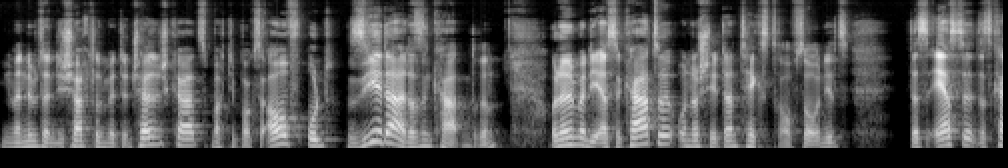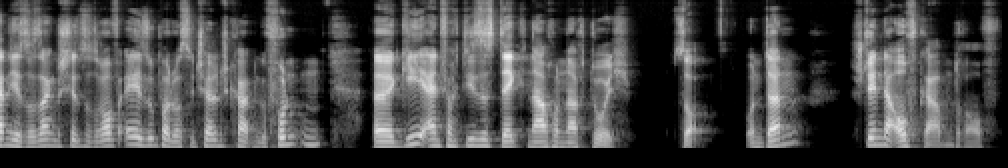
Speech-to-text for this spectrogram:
Man nimmt dann die Schachtel mit den Challenge Cards, macht die Box auf und siehe da, da sind Karten drin. Und dann nimmt man die erste Karte und da steht dann Text drauf. So, und jetzt das erste, das kann ich jetzt so sagen, da steht so drauf, ey, super, du hast die Challenge-Karten gefunden. Äh, geh einfach dieses Deck nach und nach durch. So. Und dann stehen da Aufgaben drauf.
